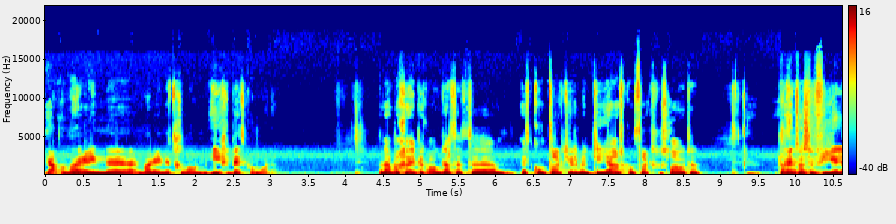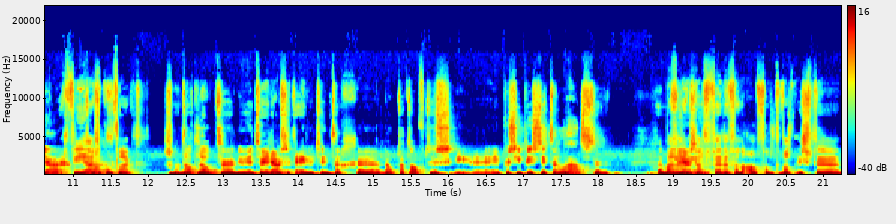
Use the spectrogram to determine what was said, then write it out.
ja waarin, uh, waarin het gewoon ingebed kan worden. En nou begreep ik ook dat het, uh, het contract, jullie hebben een tienjaarscontract gesloten. Dat nee, het was een vierjaar Vierjaarscontract. Sorry. Dat loopt nu in 2021 uh, loopt dat af. Dus uh, in principe is dit de laatste. En waar hangt dat verder van af? Want wat is de.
